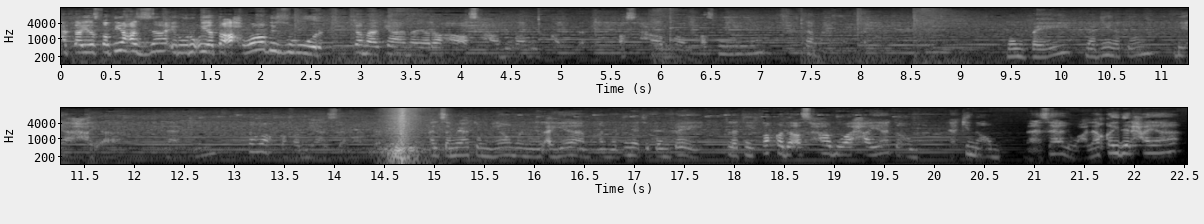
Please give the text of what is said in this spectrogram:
حتى يستطيع الزائر رؤية أحواض الزهور كما كان يراها أصحابها من قبل أصحابها الأصليون تماما بومبي مدينة بها حياة لكن توقف بها الزمن هل سمعتم يوما من الأيام عن مدينة بومبي التي فقد أصحابها حياتهم لكنهم ما زالوا على قيد الحياة؟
